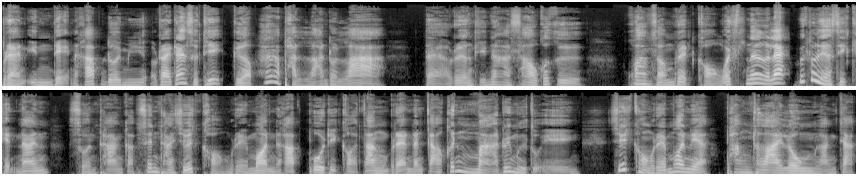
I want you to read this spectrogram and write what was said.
BrandIndex นะครับ โดยมีรายได้สุทธิเกือบ 5,000 ล้านดอลลาร์ แต่เรื่องที่น่าเศร้าก็คือ ความสำเร็จของเว็กซ์เนอร์และ Victoria's Secret นั้นสวนทางกับเส้นทางชีวิตของเรมอนนะครับ ผู้ที่ก่อตั้งแบรนด์ดังกล่าวขึ้นมาด้วยมือตัวเอง ชีวิตของเรมอนเนี่ย พังทลายลงหลังจาก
